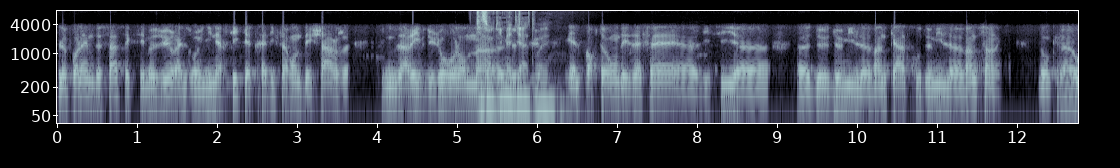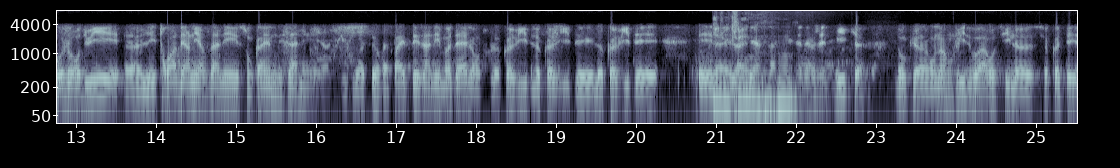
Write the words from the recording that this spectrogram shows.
Le problème de ça, c'est que ces mesures, elles ont une inertie qui est très différente des charges qui nous arrivent du jour au lendemain. Qui sont euh, immédiates, oui. Et elles porteront des effets euh, d'ici euh, de 2024 ou 2025. Donc aujourd'hui, les trois dernières années sont quand même des années qui ne devraient pas être des années modèles entre le Covid, le Covid et le Covid et, et, la, crise énergétique. Donc on a envie de voir aussi le, ce côté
